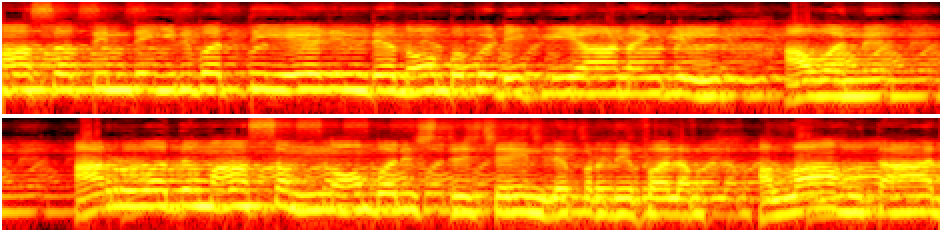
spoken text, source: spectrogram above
മാസത്തിന്റെ ഇരുപത്തിയേഴിന്റെ നോമ്പ് പിടിക്കുകയാണെങ്കിൽ അവന് അറുപത് മാസം നോമ്പനുഷ്ഠിച്ചതിന്റെ പ്രതിഫലം അള്ളാഹു താല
